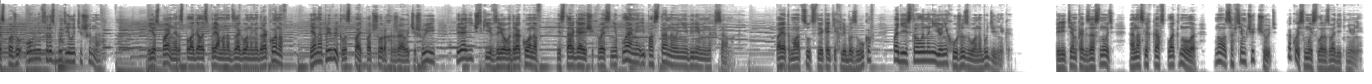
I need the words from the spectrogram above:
Госпожу Овниц разбудила тишина. Ее спальня располагалась прямо над загонами драконов, и она привыкла спать под шорох ржавой чешуи, периодические взрывы драконов, исторгающих во сне пламя и постанование беременных самок. Поэтому отсутствие каких-либо звуков подействовало на нее не хуже звона будильника. Перед тем, как заснуть, она слегка всплакнула, но совсем чуть-чуть. Какой смысл разводить нюни?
